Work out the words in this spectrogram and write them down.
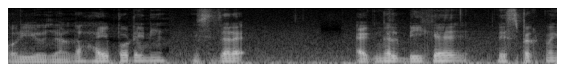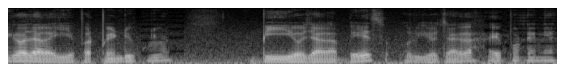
और ये हो जाएगा हाइपोटेनियस इसी तरह एंगल बी के रिस्पेक्ट में क्या हो जाएगा? ये परपेंडिकुलर बी हो जाएगा बेस और ये हो जाएगा हाइपोटेनियस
